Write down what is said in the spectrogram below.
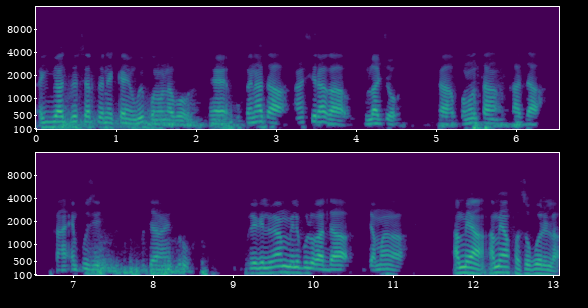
E, an adversaire fɛnɛ ka ɲi o bɛ bɔlɔn labɔ mɛ o fɛnɛ ta an sera ka u lajɔ ka bɔlɔn tan ka da ka o diyara an ye welewelekan min bɛ ne bolo ka da jama kan an bɛ yan an bɛ yan fasoko de la.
